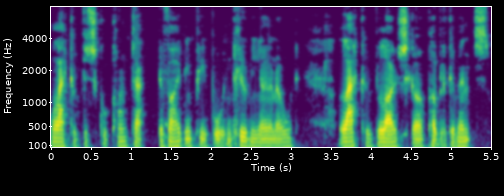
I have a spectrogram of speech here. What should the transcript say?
lack of physical contact, dividing people, including young and old, lack of large-scale public events,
